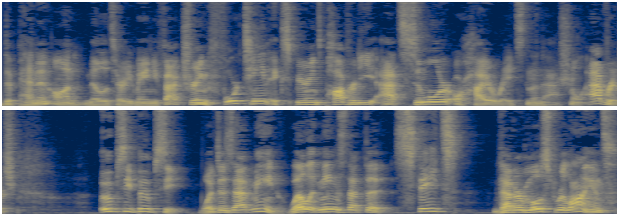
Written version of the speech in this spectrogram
dependent on military manufacturing, 14 experience poverty at similar or higher rates than the national average. Oopsie poopsie. What does that mean? Well, it means that the states that are most reliant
